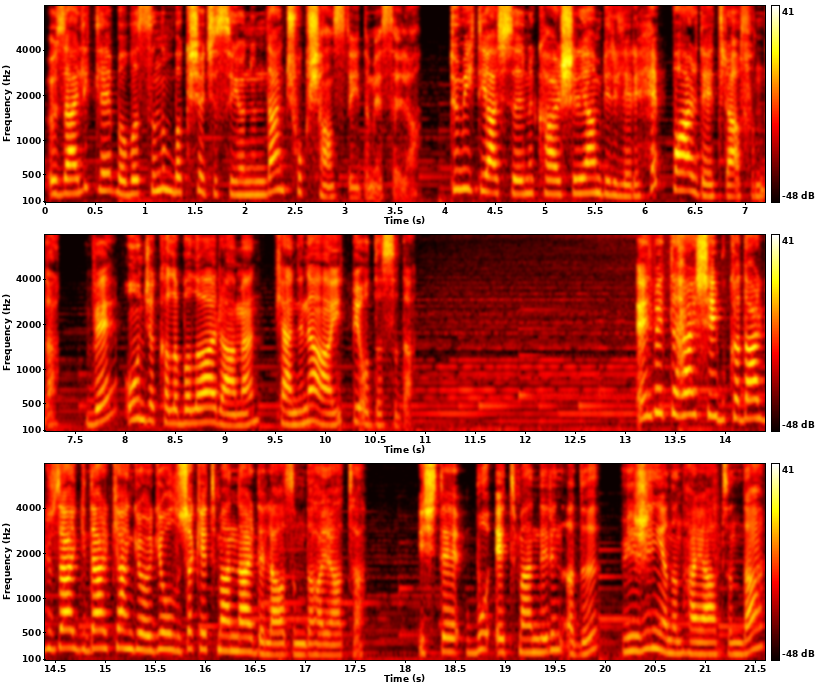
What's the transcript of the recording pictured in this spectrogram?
özellikle babasının bakış açısı yönünden çok şanslıydı mesela. Tüm ihtiyaçlarını karşılayan birileri hep vardı etrafında ve onca kalabalığa rağmen kendine ait bir odası da. Elbette her şey bu kadar güzel giderken gölge olacak etmenler de lazımdı hayata. İşte bu etmenlerin adı Virginia'nın hayatında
